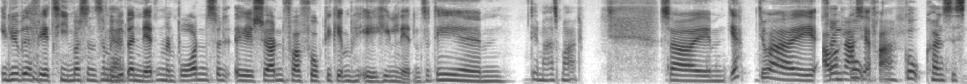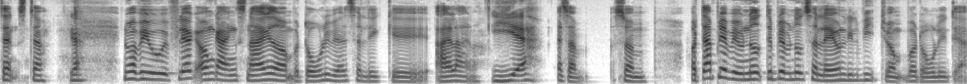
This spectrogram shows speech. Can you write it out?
i løbet af flere timer, sådan som ja. i løbet af natten man bruger den, så øh, sørger den for at fugte igennem øh, hele natten. Så det, øh, det er meget smart. Så øh, ja, det var øh, god, herfra. god konsistens der. Ja. Nu har vi jo flere omgange snakket om, hvor dårlige vi er til at lægge øh, eyeliner. Ja, Altså, som, og der bliver vi jo nødt, det bliver vi nødt til at lave en lille video om, hvor dårligt det er.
